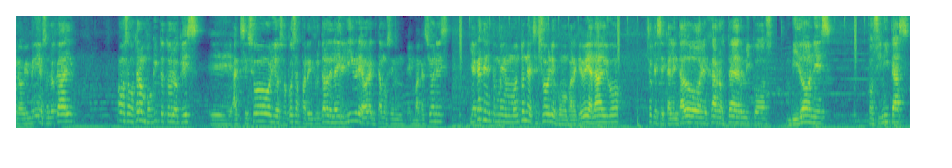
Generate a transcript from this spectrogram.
Bueno, bienvenidos al local. Vamos a mostrar un poquito todo lo que es eh, accesorios o cosas para disfrutar del aire libre ahora que estamos en, vacaciones. Y acá tenés también un montón de accesorios como para que vean algo. Yo que sé, calentadores, jarros térmicos, bidones, cocinitas.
